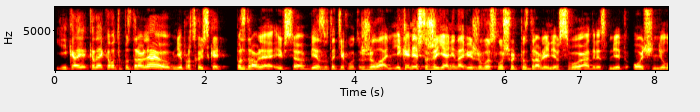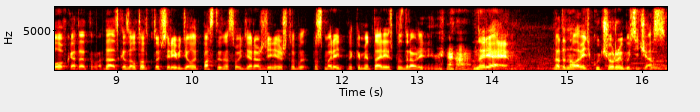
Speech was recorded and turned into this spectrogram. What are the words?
и ка- когда я кого-то поздравляю, мне просто хочется сказать поздравляю, и все, без вот этих вот желаний. И, конечно же, я ненавижу выслушивать поздравления в свой адрес. Мне это очень неловко от этого. Да, сказал тот, кто все время делает посты на свой день рождения, чтобы посмотреть на комментарии с поздравлениями. Ныряем. Надо наловить кучу рыбы сейчас.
